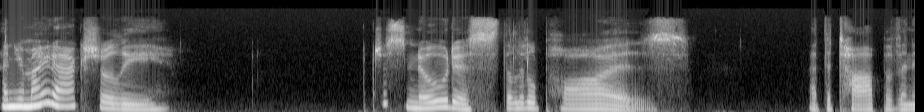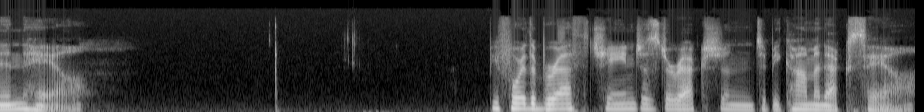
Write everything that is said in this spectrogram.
And you might actually just notice the little pause at the top of an inhale. Before the breath changes direction to become an exhale.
